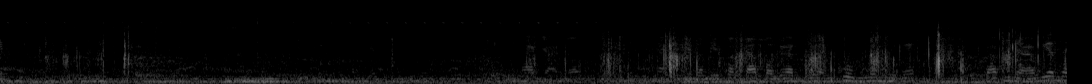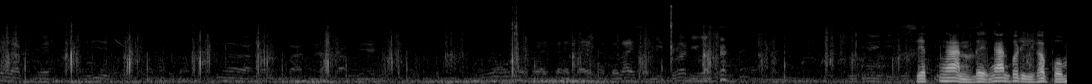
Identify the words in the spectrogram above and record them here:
ย เสร็จงานเลิกงานพอดีครับผม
